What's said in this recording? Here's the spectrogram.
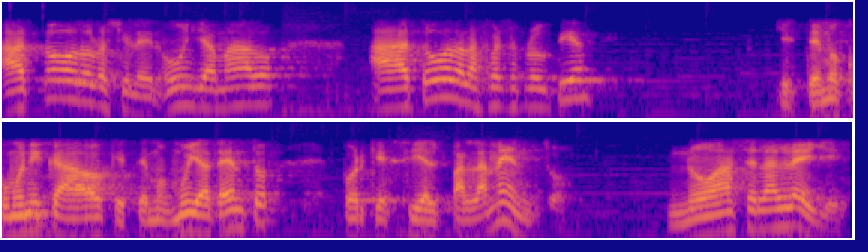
a todos los chilenos, un llamado a todas las fuerzas productivas, que estemos comunicados, que estemos muy atentos, porque si el Parlamento no hace las leyes,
